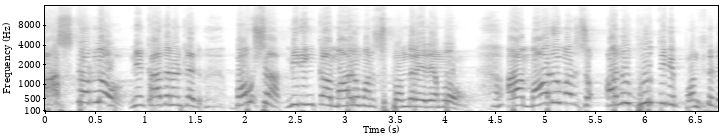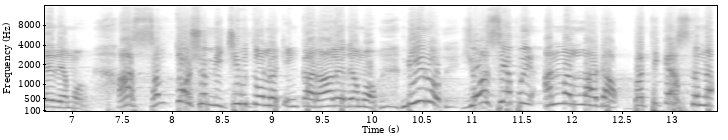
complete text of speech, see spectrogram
పాస్టర్లో నేను కాదనట్లేదు. బహుశా మీరు ఇంకా మారు మనసు పొందలేదేమో. ఆ మారు మనసు అనుభూతిని పొందలేదేమో. ఆ సంతోషం మీ జీవితంలోకి ఇంకా రాలేదేమో. మీరు యోసేపు అన్నల్లాగా బతికేస్తున్నారు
